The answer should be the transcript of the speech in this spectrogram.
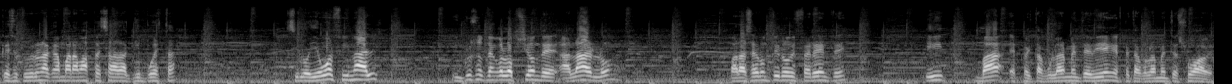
que si tuviera una cámara más pesada aquí puesta. Si lo llevo al final, incluso tengo la opción de alarlo para hacer un tiro diferente y va espectacularmente bien, espectacularmente suave.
